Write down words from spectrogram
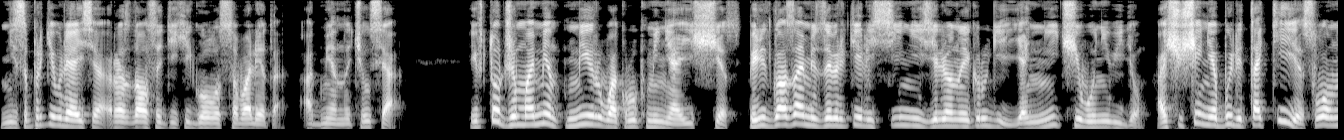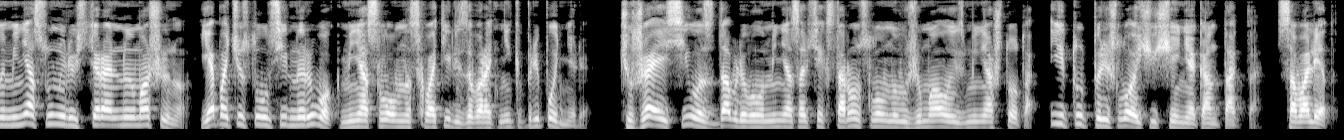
«Не сопротивляйся», — раздался тихий голос Савалета. Обмен начался. И в тот же момент мир вокруг меня исчез. Перед глазами завертелись синие и зеленые круги. Я ничего не видел. Ощущения были такие, словно меня сунули в стиральную машину. Я почувствовал сильный рывок. Меня словно схватили за воротник и приподняли. Чужая сила сдавливала меня со всех сторон, словно выжимала из меня что-то. И тут пришло ощущение контакта. Савалет.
